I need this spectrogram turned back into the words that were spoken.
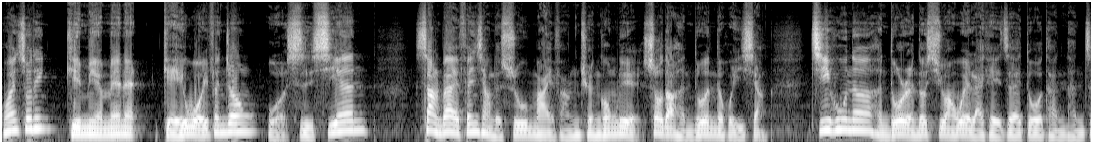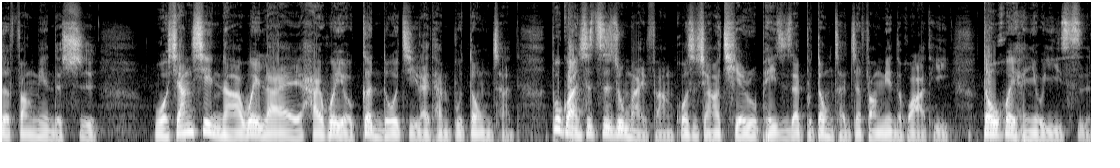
欢迎收听，Give me a minute，给我一分钟，我是西恩。上礼拜分享的书《买房全攻略》受到很多人的回响，几乎呢很多人都希望未来可以再多谈谈这方面的事。我相信呐、啊，未来还会有更多集来谈不动产，不管是自住买房，或是想要切入配置在不动产这方面的话题，都会很有意思。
